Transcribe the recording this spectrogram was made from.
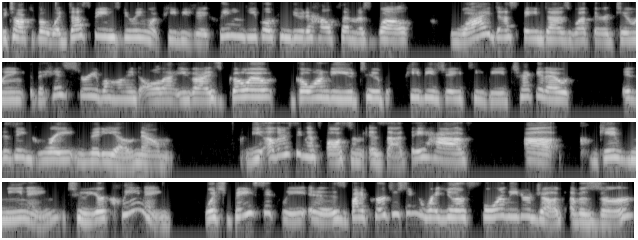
We talked about what Dustbane's doing, what PBJ Cleaning Depot can do to help them as well why Dustbane does what they're doing, the history behind all that. You guys go out, go onto YouTube, PBJ TV, check it out. It is a great video. Now, the other thing that's awesome is that they have uh, give meaning to your cleaning, which basically is by purchasing a regular four liter jug of Azure,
